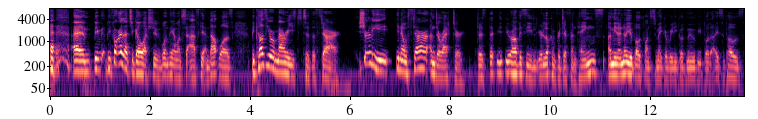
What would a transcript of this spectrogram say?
um, be, before I let you go, actually, there's one thing I wanted to ask you, and that was because you're married to the star. Surely, you know, star and director. There's the, you're obviously you're looking for different things. I mean, I know you both wanted to make a really good movie, but I suppose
